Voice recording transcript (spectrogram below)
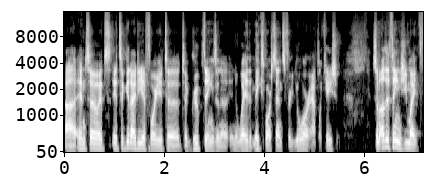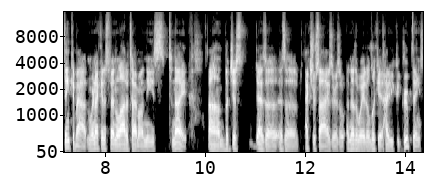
Uh, and so it's it's a good idea for you to to group things in a in a way that makes more sense for your application. Some other things you might think about, and we're not going to spend a lot of time on these tonight, um, but just as a as a exercise or as a, another way to look at how you could group things.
